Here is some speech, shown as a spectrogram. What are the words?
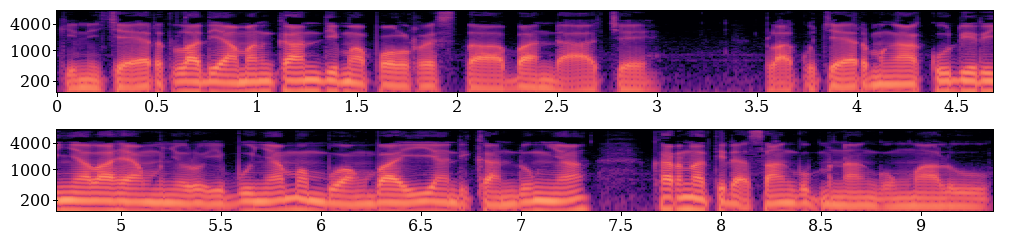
Kini CR telah diamankan di Mapol Resta Banda Aceh. Pelaku CR mengaku dirinya lah yang menyuruh ibunya membuang bayi yang dikandungnya karena tidak sanggup menanggung malu.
